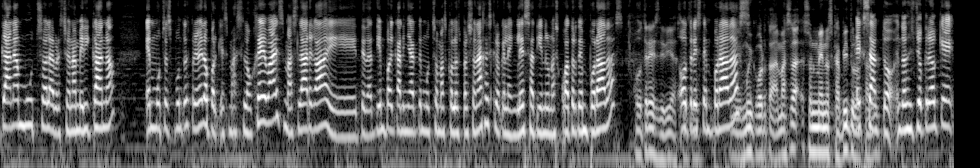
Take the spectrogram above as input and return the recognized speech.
gana mucho la versión americana en muchos puntos, primero porque es más longeva, es más larga, eh, te da tiempo de cariñarte mucho más con los personajes, creo que la inglesa tiene unas cuatro temporadas O tres, dirías. o sí, tres sí. temporadas. Muy, muy corta, además la- son menos capítulos. Exacto. Entonces yo creo que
